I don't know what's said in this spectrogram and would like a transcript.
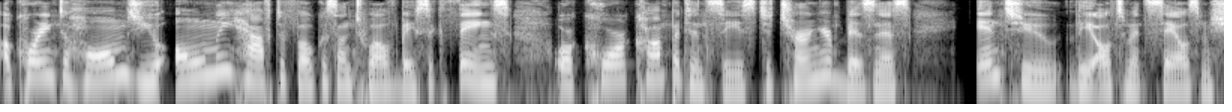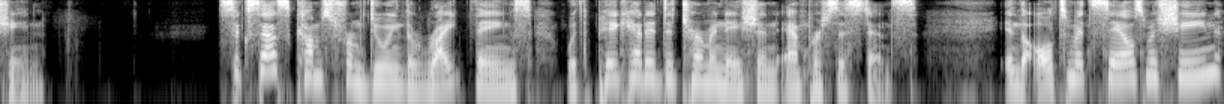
According to Holmes, you only have to focus on 12 basic things or core competencies to turn your business into the ultimate sales machine. Success comes from doing the right things with pig headed determination and persistence. In The Ultimate Sales Machine,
